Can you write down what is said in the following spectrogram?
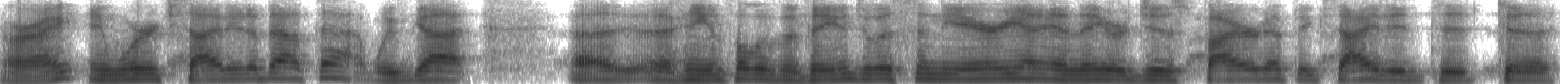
All right. And we're excited about that. We've got uh, a handful of evangelists in the area and they are just fired up, excited to, to,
